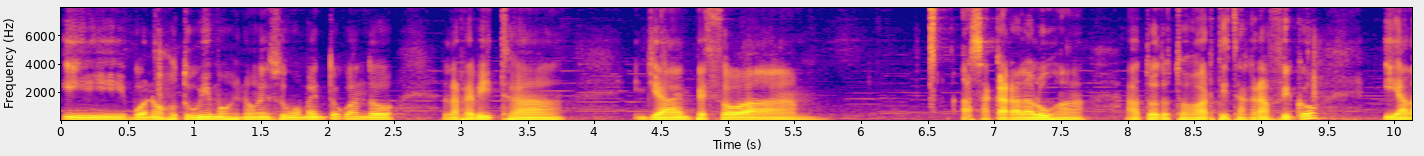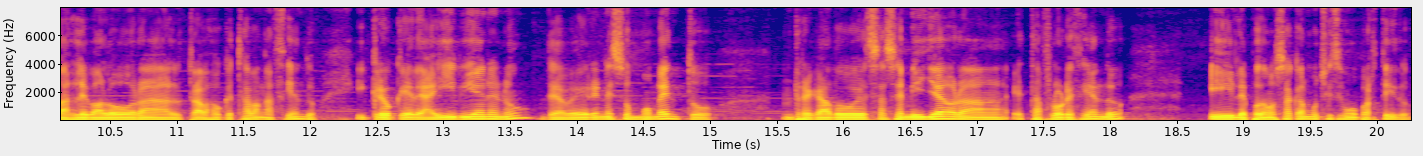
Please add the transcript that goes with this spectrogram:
y buen ojo tuvimos ¿no? en su momento cuando la revista ya empezó a, a sacar a la luz a, a todos estos artistas gráficos y a darle valor al trabajo que estaban haciendo. Y creo que de ahí viene, ¿no? De haber en esos momentos regado esa semilla, ahora está floreciendo y le podemos sacar muchísimo partido.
